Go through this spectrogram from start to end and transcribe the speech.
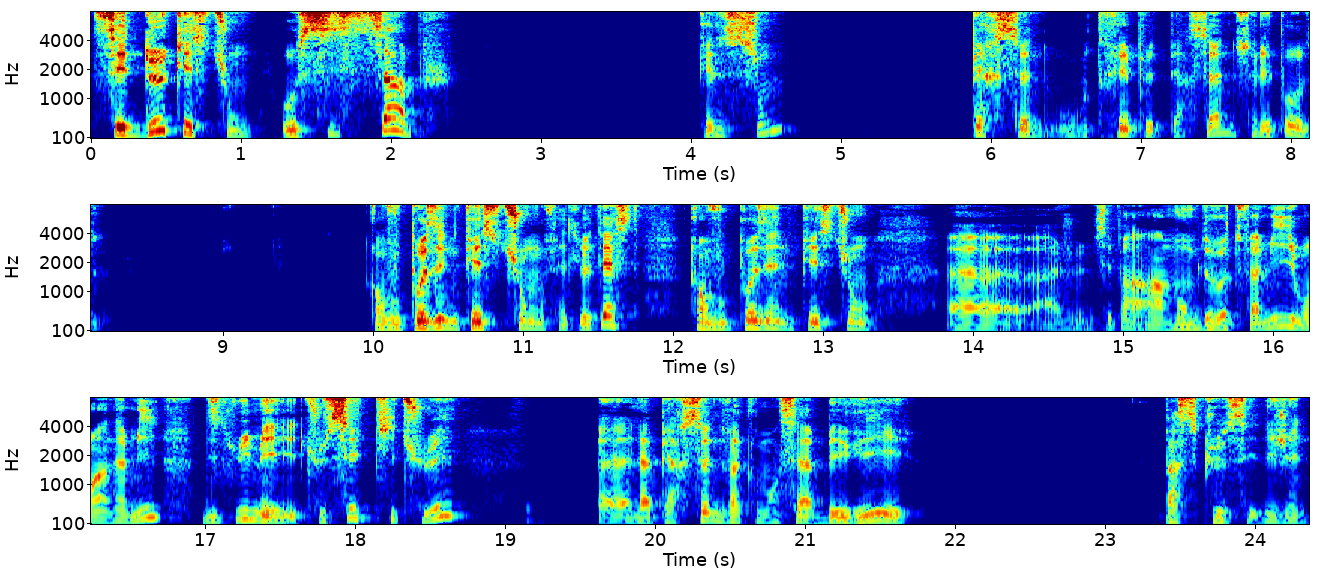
Ces deux questions aussi simples qu'elles sont, personne ou très peu de personnes se les posent. Quand vous posez une question, faites le test. Quand vous posez une question euh, à, je ne sais pas, à un membre de votre famille ou à un ami, dites-lui, mais tu sais qui tu es? La personne va commencer à bégayer. Parce que c'est déjà une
